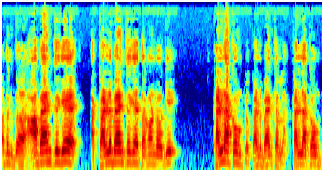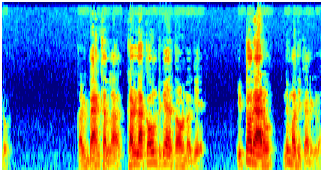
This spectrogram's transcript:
ಅದಕ್ಕೆ ಆ ಬ್ಯಾಂಕ್ಗೆ, ಆ ಕಳ್ಳ ಬ್ಯಾಂಕ್ಗೆ ತಗೊಂಡೋಗಿ, ಕಳ್ಳ ಅಕೌಂಟ್ ಕಳ್ಳ ಬ್ಯಾಂಕ್ ಅಲ್ಲ, ಕಳ್ಳ ಅಕೌಂಟ್ ಕಳ್ಳ ಬ್ಯಾಂಕ್ ಅಲ್ಲ, ಕಳ್ಳ ಅಕೌಂಟ್ಗೆ ತಗೊಂಡೋಗಿ ಇಟ್ಟವ್ರು ಯಾರು? ನಿಮ್ಮ ಅಧಿಕಾರಿಗಳೇ.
